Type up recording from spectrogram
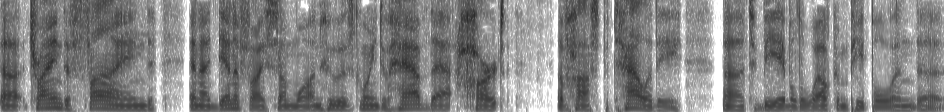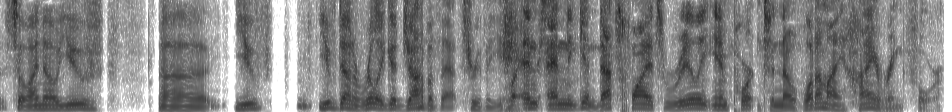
uh, trying to find and identify someone who is going to have that heart of hospitality uh, to be able to welcome people, and uh, so I know you've uh, you've you've done a really good job of that through the years. Well, and and again, that's why it's really important to know what am I hiring for?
